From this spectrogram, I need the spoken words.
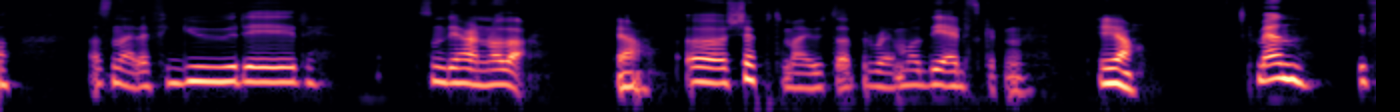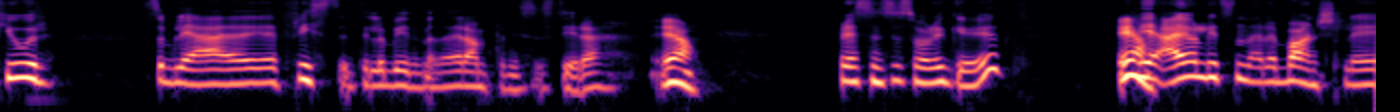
og sånne figurer som de har nå, da. Ja. Og kjøpte meg ut av problemet, og de elsker den. Ja. Men i fjor så ble jeg fristet til å begynne med det rampenissestyret. Ja. For jeg syns det så litt gøy ut. Ja. For jeg er jo litt sånn der barnslig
